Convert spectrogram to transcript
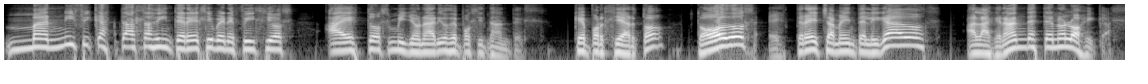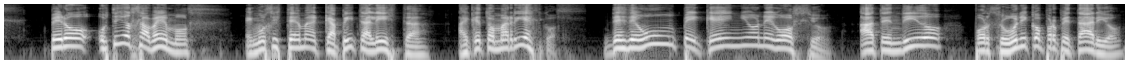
magníficas tasas de interés y beneficios a estos millonarios depositantes. Que por cierto, todos estrechamente ligados a las grandes tecnológicas. Pero usted y yo sabemos, en un sistema capitalista hay que tomar riesgos. Desde un pequeño negocio atendido por su único propietario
